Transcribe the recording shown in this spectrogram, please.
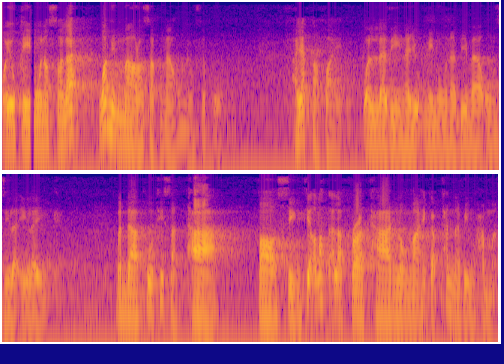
ويقيمون الصلاة ومما رزقناهم ينفقون آية ต่อไป والذين يؤمنون بما أنزل إليك บรรดาผู้ที่ศรัทธาต่อสิ่งที่อัลลอฮฺตะลาประทานลงมาให้กับท่านนบีมุฮัมมัด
